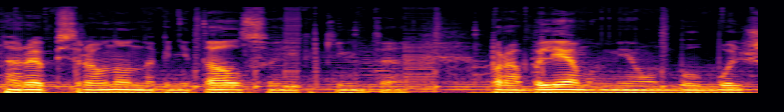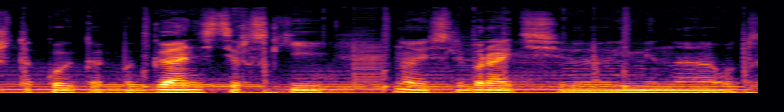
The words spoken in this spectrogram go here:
рэп все равно нагнетал своими какими-то проблемами, он был больше такой как бы гангстерский, ну если брать э, именно вот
